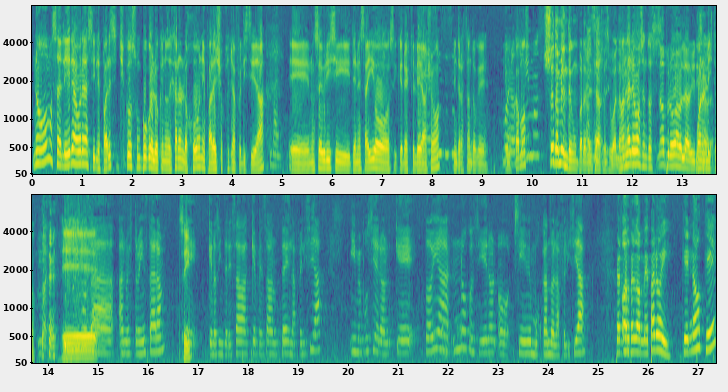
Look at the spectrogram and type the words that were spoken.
No, vamos a leer ahora, si les parece, chicos, un poco de lo que nos dejaron los jóvenes para ellos, que es la felicidad. Vale. Eh, no sé, Bri, si tenés ahí o si querés que lea Eh, yo. sí, sí, sí. Mientras tanto que, que Bueno, buscamos. subimos, Yo también tengo un par de mensajes igual también. Mándale vos entonces. No, pero va a hablar Iris bueno, ahora. listo. bueno, Eh, a, a nuestro Instagram Sí. eh, que nos interesaba qué pensaban ustedes la felicidad y me pusieron que todavía no consiguieron o siguen buscando la felicidad. Perdón, perdón, me paro ahí. Que no, que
